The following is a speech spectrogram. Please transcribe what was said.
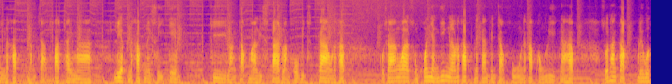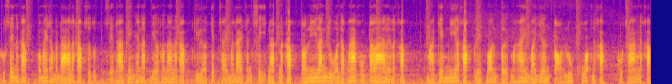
นี้นะครับ หลังจากฟาดชัยมาเรียบนะครับใน 4 เกม ที่หลังกลับมารีสตาร์ทหลังโควิด -19 นะครับโกช้างว่าสมควรอย่างยิ่งแล้วนะครับ ในการเป็นจ่าฝูงนะครับของลีกนะครับส่วนทางกับเลเวอร์คูเซ่นนะครับก็ไม่ธรรมดานะครับสุดเสียท่าเพียงแค่นัดเดียวเท่านั้นนะครับที่เหลือเก็บชัยมาได้ทั้ง 4 นัดนะครับตอนนี้ลังอยู่อันดับ 5 ของตารางเลยนะครับมาเกมนี้แล้วครับเลดบอลเปิดมาให้ไบเยร์นต่อลูกควบนะครับโกช้างนะครับ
